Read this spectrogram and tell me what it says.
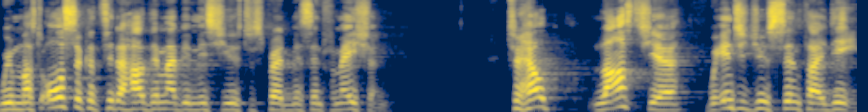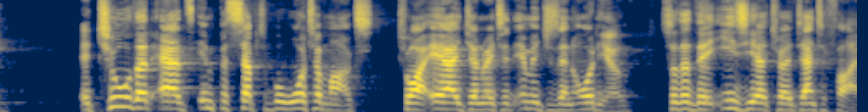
We must also consider how they might be misused to spread misinformation. To help, last year, we introduced SynthID, a tool that adds imperceptible watermarks to our AI-generated images and audio so that they're easier to identify.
